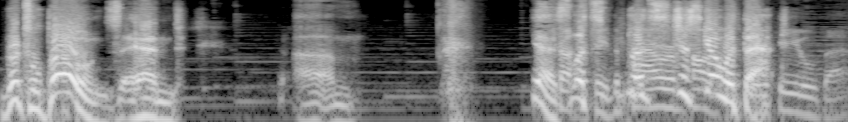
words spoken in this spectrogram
brittle bones, and um, yes, Trust let's me, let's just go with that. That.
